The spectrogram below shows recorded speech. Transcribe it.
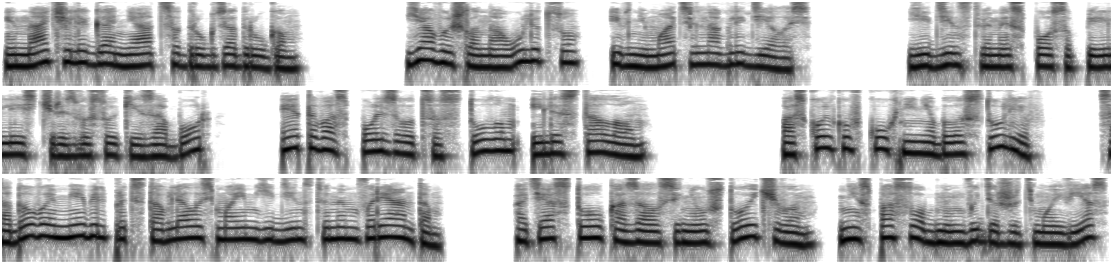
и начали гоняться друг за другом. Я вышла на улицу и внимательно огляделась. Единственный способ перелезть через высокий забор — это воспользоваться стулом или столом. Поскольку в кухне не было стульев, садовая мебель представлялась моим единственным вариантом, хотя стол казался неустойчивым, неспособным выдержать мой вес,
